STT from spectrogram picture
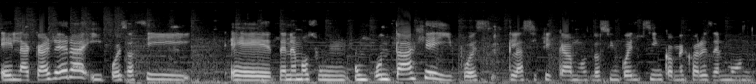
en la carrera y pues así eh, tenemos un, puntaje y pues clasificamos los 55 mejores del mundo.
